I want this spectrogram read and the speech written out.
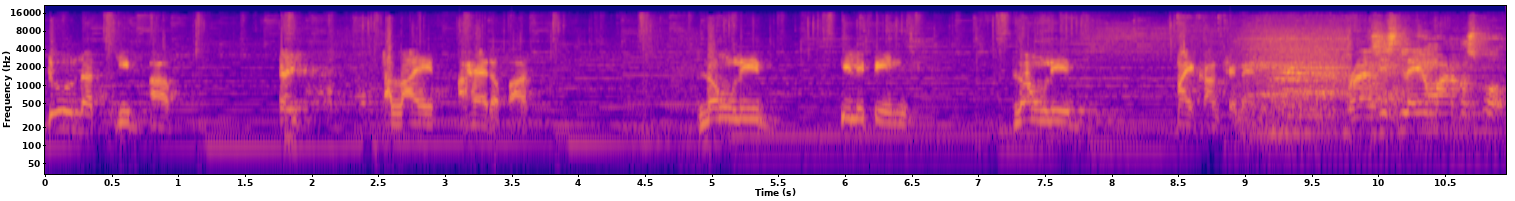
Do not give up. There's a life ahead of us. Long live Philippines. Long live my countrymen. Francis Leo Marcos po.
